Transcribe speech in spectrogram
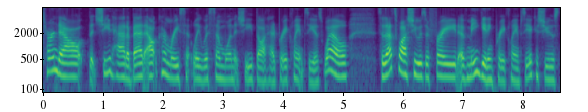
Turned out that she'd had a bad outcome recently with someone that she thought had preeclampsia as well. So that's why she was afraid of me getting preeclampsia because she was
